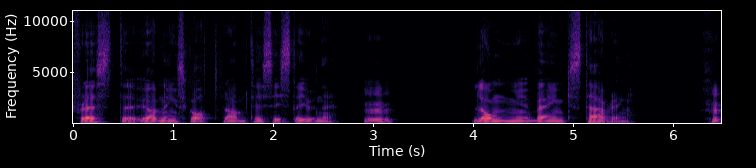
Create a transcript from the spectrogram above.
Flest eh, övningsskott fram till sista juni. Mm. Långbänkstävling. Hm.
